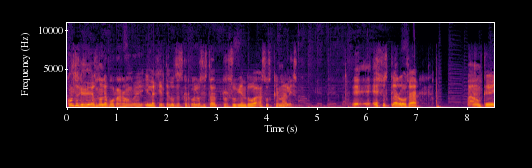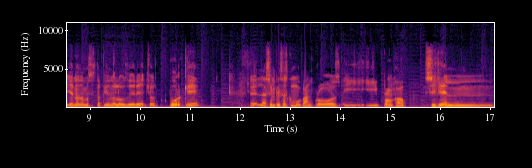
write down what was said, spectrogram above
¿Cuántos videos no le borraron, güey? Y la gente los descargó y los está resubiendo a, sus canales. Eh, eh, eso es claro, o sea. Aunque ella nada más está pidiendo los derechos, porque eh, las empresas como Bank Bros y, y Pornhub siguen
